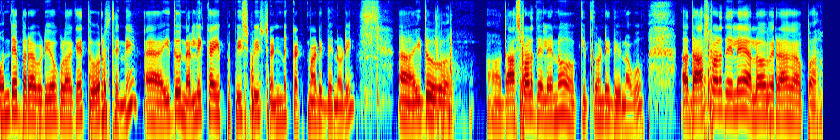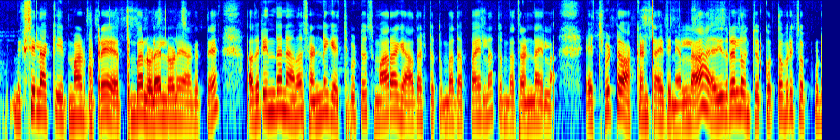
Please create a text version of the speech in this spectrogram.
ಮುಂದೆ ಬರೋ ವಿಡಿಯೋಗಳಿಗೆ ತೋರಿಸ್ತೀನಿ. ಇದು ನಲ್ಲಿಕಾಯಿ ಪೀಸ್ ಪೀಸ್ ಸಣ್ಣಗೆ ಕಟ್ ಮಾಡಿದ್ದೆ ನೋಡಿ. ಇದು ದಾಸವಾಳದ ಎಲೆನೂ ಕಿತ್ಕೊಂಡಿದ್ದೀವಿ ನಾವು. ದಾಸವಾಳದ ಎಲೆ ಅಲೋವೆರಾ ಪ ಮಿಕ್ಸಿಲಿ ಹಾಕಿ ಇದು ಮಾಡಿಬಿಟ್ರೆ ತುಂಬ ಲೊಳೆ ಲೊಳೆ ಆಗುತ್ತೆ. ಅದರಿಂದ ನಾನು ಸಣ್ಣಗೆ ಹೆಚ್ಚಿಬಿಟ್ಟು ಸುಮಾರಾಗಿ ಆದಷ್ಟು ತುಂಬ ದಪ್ಪ ಇಲ್ಲ, ತುಂಬ ಸಣ್ಣ ಇಲ್ಲ. ಹೆಚ್ಚಿಬಿಟ್ಟು ಹಾಕ್ಕೊಳ್ತಾ ಇದ್ದೀನಿ ಎಲ್ಲ. ಇದರಲ್ಲಿ ಒಂಚೂರು ಕೊತ್ತಂಬರಿ ಸೊಪ್ಪು ಕೂಡ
